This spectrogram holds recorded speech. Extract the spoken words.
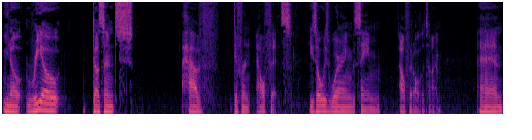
you know, Rio doesn't have different outfits. He's always wearing the same outfit all the time. And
